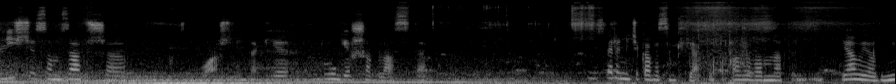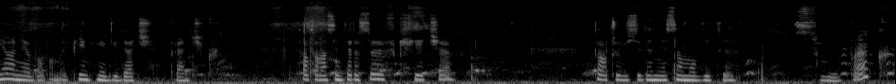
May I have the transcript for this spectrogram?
E, Liście są zawsze właśnie takie długie, szablaste. Niezmiernie ciekawe są kwiaty. Pokażę Wam na tym białej odmianie, bo tutaj pięknie widać pręcik. To, co nas interesuje w kwiecie, to oczywiście ten niesamowity słupek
